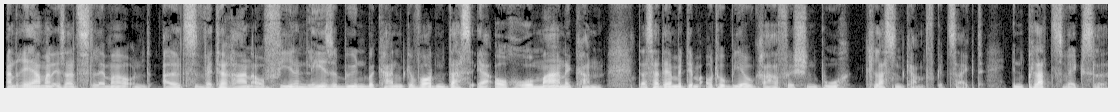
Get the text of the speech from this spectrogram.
André Hermann ist als Slammer und als Veteran auf vielen Lesebühnen bekannt geworden, dass er auch Romane kann. Das hat er mit dem autobiografischen Buch Klassenkampf gezeigt. In Platzwechsel,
